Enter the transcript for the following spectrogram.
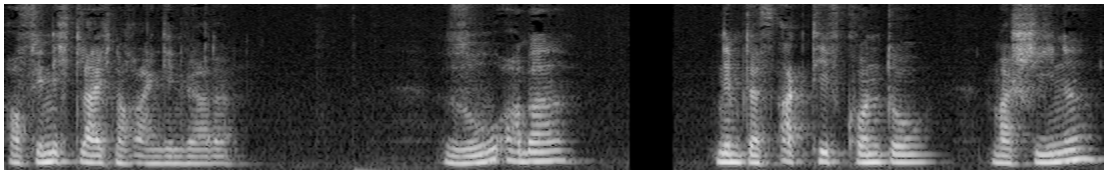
auf den ich gleich noch eingehen werde. So aber nimmt das Aktivkonto Maschine,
